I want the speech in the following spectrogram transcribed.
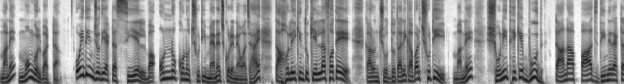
মানে মঙ্গলবারটা। ওই দিন যদি একটা সিএল বা অন্য কোনো ছুটি ম্যানেজ করে নেওয়া যায়, তাহলেই কিন্তু কেল্লা ফতে। কারণ ১৪ তারিখ আবার ছুটি মানে শনি থেকে বুধ টানা পাঁচ দিনের একটা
